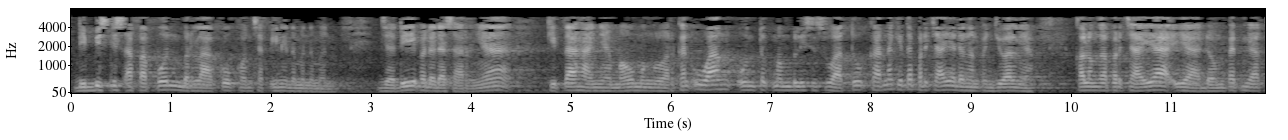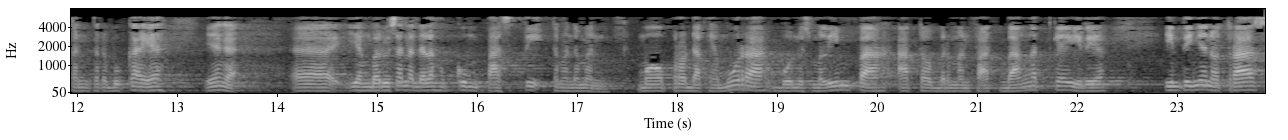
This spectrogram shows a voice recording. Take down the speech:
Di bisnis apa pun berlaku konsep ini teman-teman. Jadi pada dasarnya kita hanya mau mengeluarkan uang untuk membeli sesuatu karena kita percaya dengan penjualnya. Kalau nggak percaya ya dompet nggak akan terbuka ya, ya nggak. Eh, yang barusan adalah hukum pasti teman-teman. Mau produknya murah, bonus melimpah atau bermanfaat banget kayak gitu ya. Intinya no trust,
